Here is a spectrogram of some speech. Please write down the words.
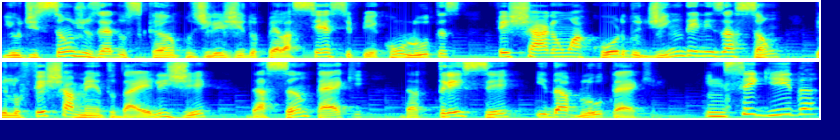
e o de São José dos Campos, dirigido pela CSP com lutas, fecharam um acordo de indenização pelo fechamento da LG, da Santec, da 3C e da Bluetech. Em seguida,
